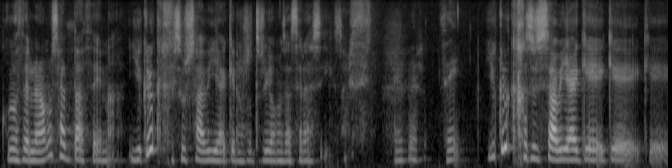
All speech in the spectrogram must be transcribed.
cuando celebramos Santa Cena. Yo creo que Jesús sabía que nosotros íbamos a ser así. ¿sabes? Es sí, Yo creo que Jesús sabía que, que- que-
